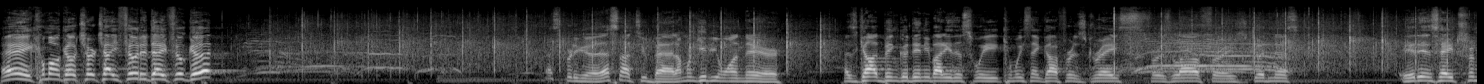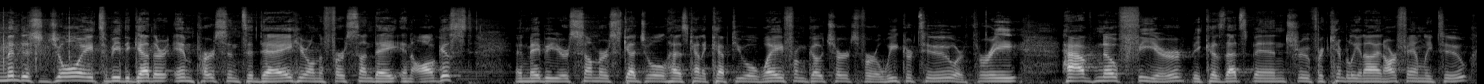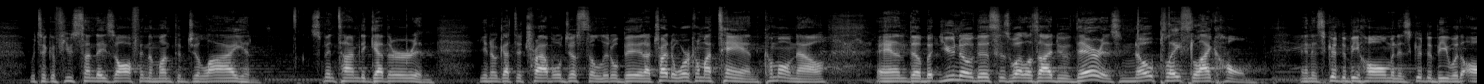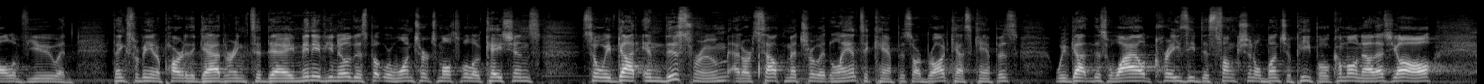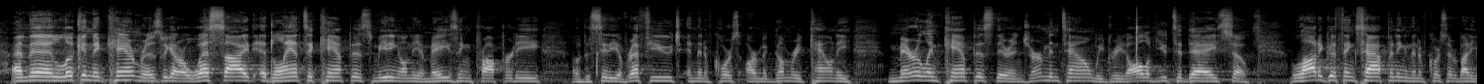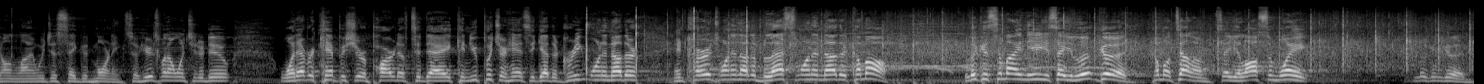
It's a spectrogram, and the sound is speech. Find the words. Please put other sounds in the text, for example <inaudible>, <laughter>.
Hey, come on, go church. How you feel today? Feel good? That's pretty good. That's not too bad. I'm going to give you one there. Has God been good to anybody this week? Can we thank God for his grace, for his love, for his goodness? It is a tremendous joy to be together in person today here on the first Sunday in August. And maybe your summer schedule has kind of kept you away from Go Church for a week or two or three. Have no fear because that's been true for Kimberly and I and our family too. We took a few Sundays off in the month of July and spent time together and you know got to travel just a little bit. I tried to work on my tan. Come on now. And uh, but you know this as well as I do. There is no place like home and it's good to be home and it's good to be with all of you. And thanks for being a part of the gathering today. Many of you know this, but we're one church, multiple locations. So we've got in this room at our South Metro Atlanta campus, our broadcast campus, we've got this wild, crazy, dysfunctional bunch of people. Come on now, that's y'all. And then looking at the cameras, we got our West Side Atlanta campus meeting on the amazing property of the City of Refuge. And then, of course, our Montgomery County, Maryland campus there in Germantown. We greet all of you today. So, a lot of good things happening. And then, of course, everybody online, we just say good morning. So, here's what I want you to do. Whatever campus you're a part of today, can you put your hands together, greet one another, encourage one another, bless one another? Come on. Look at somebody near you, say, You look good. Come on, tell them. Say, You lost some weight. Looking good.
